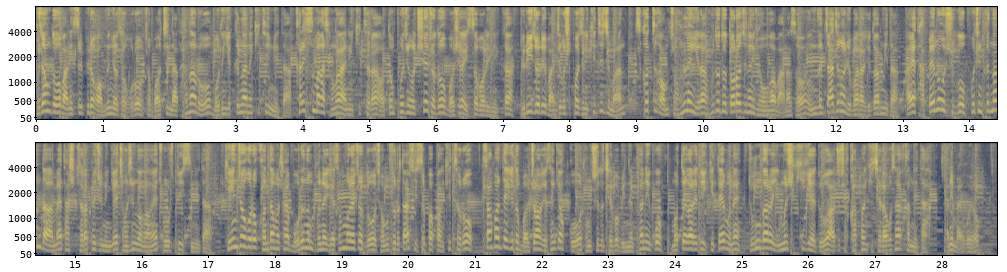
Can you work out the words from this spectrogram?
부장도 많이 쓸 필요가 없는 녀석으로 저 멋진 낫 하나로 모든 게 끝나는 키트입니다. 카리스마가 장난 아닌 키트라 어떤 포징을 취해줘도 멋이가 있어버리니까 유리조리 만지고 싶어지는 키트지만 스커트가 엄청 헐랭이라 후두두 떨어지는 경우가 많아서 은근 짜증을 유발하기도 합니다. 아예 다 빼놓으시고 포징 끝난 다음에 다시 결합해주는 게 정신건강에 좋을 수도 있습니다. 개인적으로 건담을 잘 모르는 분에게 선물해줘도 점수를 딸 수 있을 법한 키트로 쌍판떼기도 멀쩡하게 생겼고 덩치도 제법 있는 편이고 멋대가리도 있기 때문에 누군가를 입문시키기에도 아주 적합한 기체라고 생각합니다. 아니 말고요.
